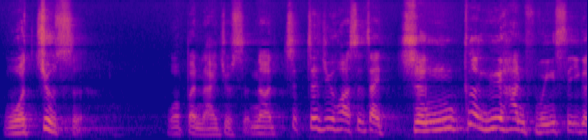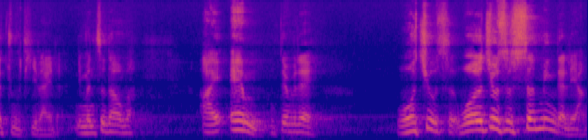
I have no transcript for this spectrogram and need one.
我就是，我本来就是。那这这句话是在整个约翰福音是一个主题来的，你们知道吗？I am，对不对？我就是，我就是生命的粮。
